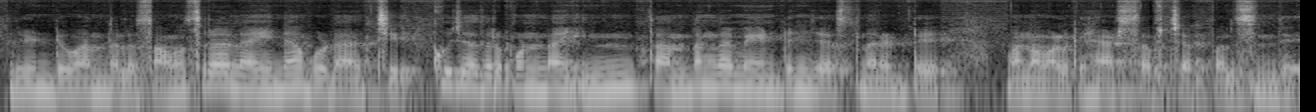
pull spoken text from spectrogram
రెండు వందల సంవత్సరాలు అయినా కూడా చెక్కు చెదరకుండా ఇంత అందంగా మెయింటైన్ చేస్తున్నారంటే మనం వాళ్ళకి హ్యాట్సాప్ చెప్పాల్సిందే.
